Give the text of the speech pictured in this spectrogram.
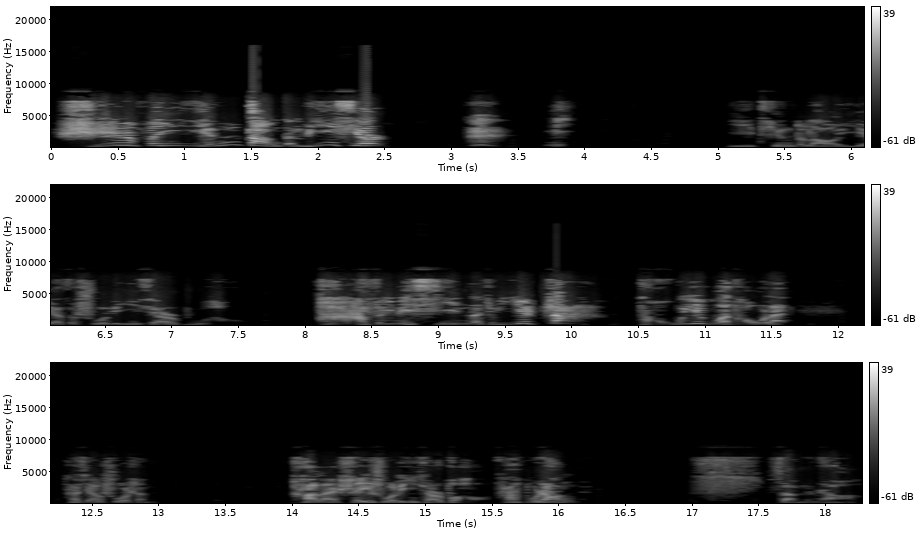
十分淫荡的林仙儿。你一听这老爷子说林仙儿不好，阿飞那心呢就一炸。他回过头来，他想说什么？看来谁说林仙儿不好，他还不让呢。怎么着？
